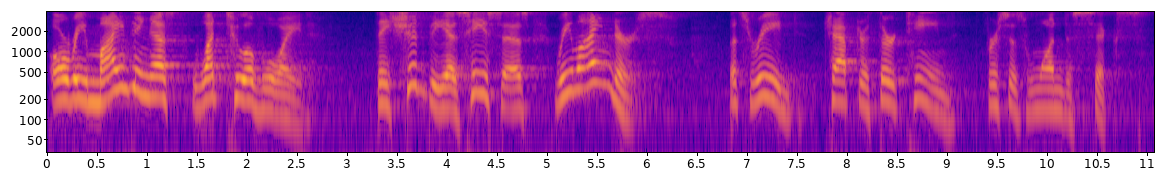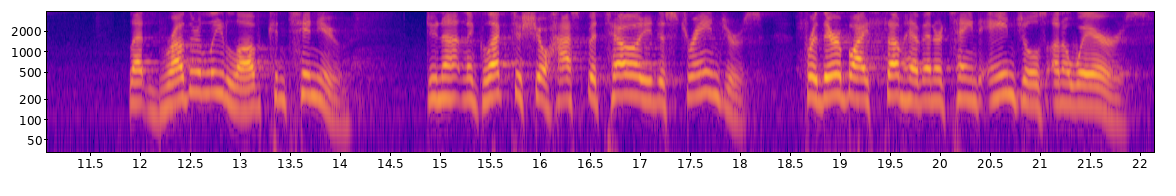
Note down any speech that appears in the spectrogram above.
or reminding us what to avoid. They should be, as he says, reminders. Let's read chapter 13 verses 1 to 6. Let brotherly love continue. Do not neglect to show hospitality to strangers, for thereby some have entertained angels unawares.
